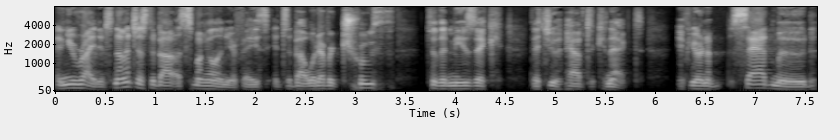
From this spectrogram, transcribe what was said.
and you're right it's not just about a smile on your face it's about whatever truth to the music that you have to connect if you're in a sad mood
